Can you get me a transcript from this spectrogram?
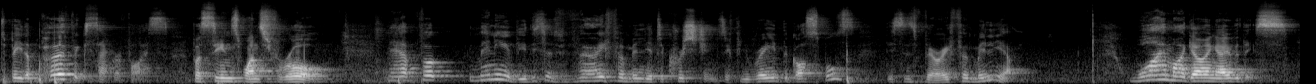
to be the perfect sacrifice for sins once for all. Now, for many of you, this is very familiar to Christians. If you read the Gospels, this is very familiar. Why am I going over this?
